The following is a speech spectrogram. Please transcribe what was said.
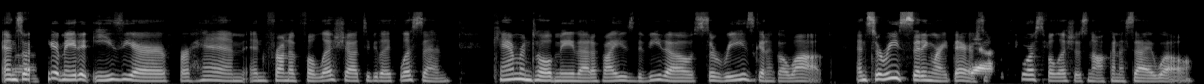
And so I think it made it easier for him in front of Felicia to be like, listen, Cameron told me that if I use the veto, Cirie's going to go up. And Cirie's sitting right there. Yeah. So of course, Felicia's not going to say, well,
